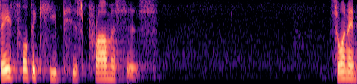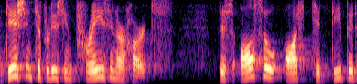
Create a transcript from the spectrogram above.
faithful to keep His promises. So, in addition to producing praise in our hearts, this also ought to deepen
